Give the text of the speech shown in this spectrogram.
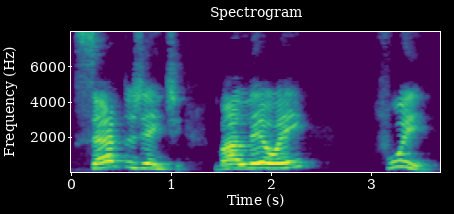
Certo, gente? Valeu, hein? Fui!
